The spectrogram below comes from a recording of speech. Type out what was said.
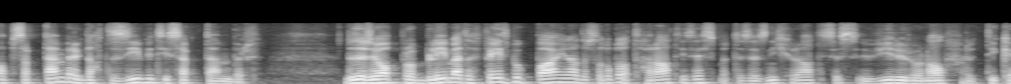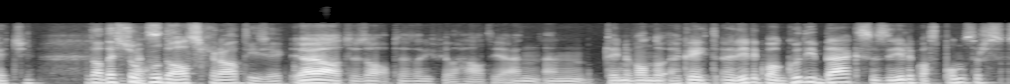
op september, ik dacht de 17 september. Dus er is wat probleem met de Facebookpagina. Er staat op dat het gratis is, maar het is dus niet gratis. Het is 4,5 euro voor het ticketje. Dat is zo goed als gratis, hè. Ja, ja, het is al, het is al niet veel geld. Ja. En, en op het einde van de... Je krijgt redelijk wat goodie bags, dus redelijk wat sponsors.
